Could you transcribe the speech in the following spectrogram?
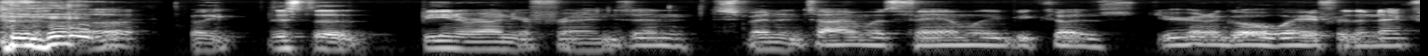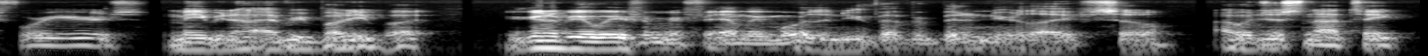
like just the being around your friends and spending time with family because you're gonna go away for the next four years. Maybe not everybody, but you're gonna be away from your family more than you've ever been in your life. So I would just not take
